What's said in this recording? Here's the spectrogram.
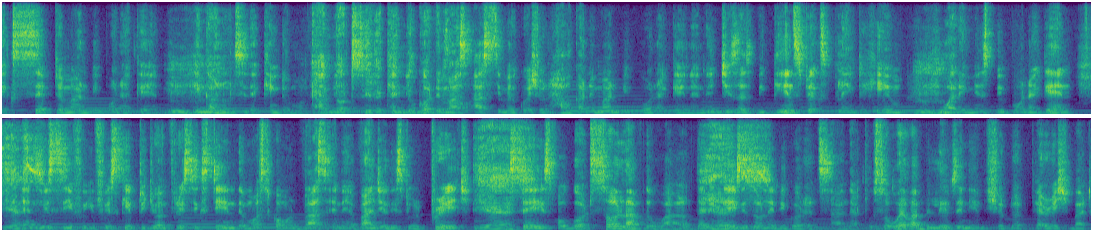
Except a man be born again, he cannot see the kingdom of heaven. Mm-hmm. Cannot see the kingdom of Nicodemus asked him a question How can a man be born again? And then Jesus begins to explain to him what it means to be born again. Mm-hmm. Yes. And we see if we, if we skip to John 3:16, the most common verse any evangelist will preach, Yes. he says, For God so loved the world that he gave his only begotten Son, that whosoever believes in him should not perish but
